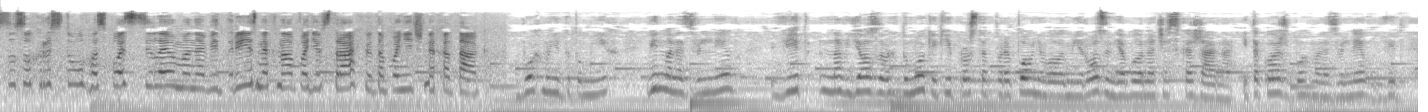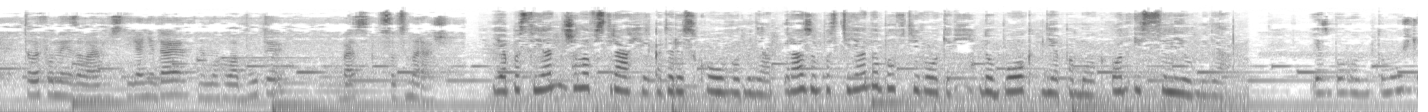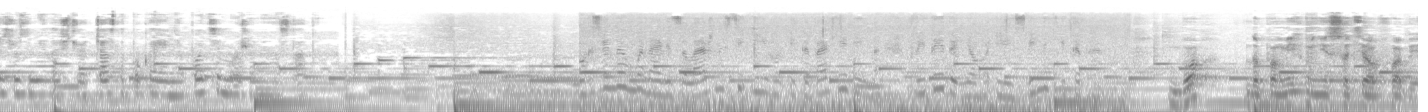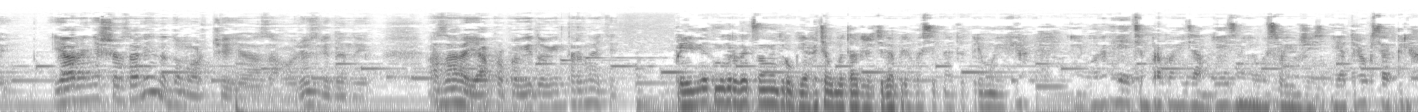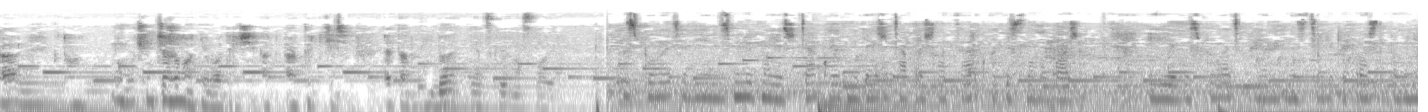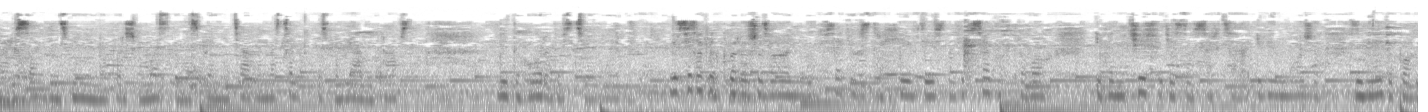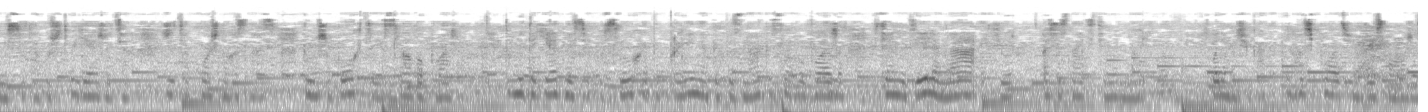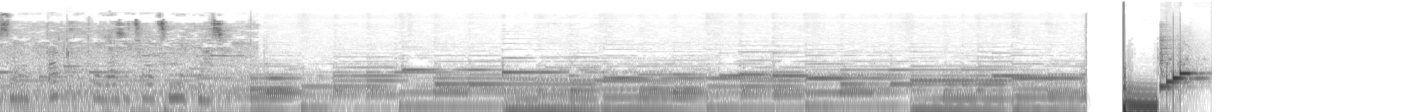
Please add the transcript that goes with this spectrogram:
Ісусу Христу! Господь зцілив мене від різних нападів страхів та панічних атак. Бог мені допоміг. Він мене звільнив від нав'язливих думок, які просто переповнювали мій розум. Я була наче скажена. І також Бог мене звільнив від телефонної залежності. Я ніде не могла бути без соцмереж. Я постоянно жила в страхе, который сковывал меня. Разум постоянно был в тревоге, но Бог мне помог. Он исцелил меня. Я з Богом, тому що зрозуміла, що час на покаяння потім може не настати. Бог звільнив мене від залежності ігор, і тепер я вільна. Прийди до нього, і він звільнить і тебе. Бог допоміг мені з соціофобією. Я раніше взагалі не думав, чи я загорю з людиною, а зараз я проповідую в інтернеті. Привет, мой драгоценный друг. Я хотел бы также тебя пригласить на этот прямой эфир. И благодаря этим проповедям я изменил свою жизнь и отрекся от греха, который, ну, очень тяжело от него отречь, от- отректись. Это от блуда и от сквернословия. Господь він змінив моє життя, коли в моє життя прийшла церква і слово Боже. І Господь він настільки просто поміняв все, він змінив на перше мислення, сприйняття, він настільки позбавляв від рабства, Від гордості, від Від всяких переживань, від всяких страхів, дійсно, від всяких тривог. І він очищує дійсно серця, і він може змінити повністю також твоє життя, життя кожного з нас. Тому що Бог це є слава Божа. Тому доєднуйся послухати, прийняти, пізнати Слово Боже щонеділі на ефір о 16.00. Будемо чекати. І Господь він дійсно може змінити так твоє життя, змінить наше.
